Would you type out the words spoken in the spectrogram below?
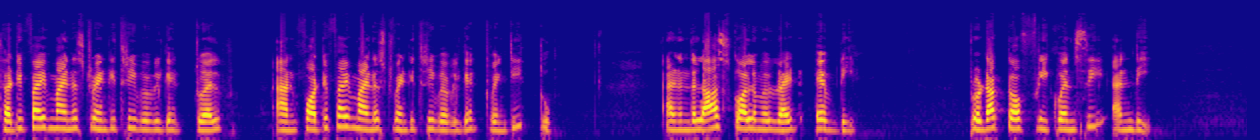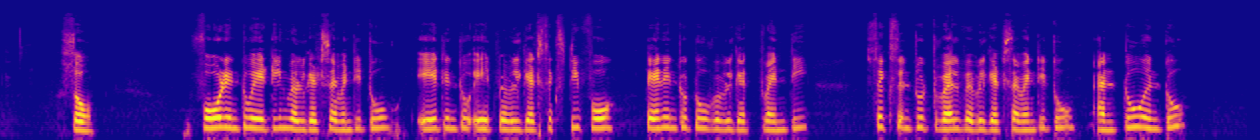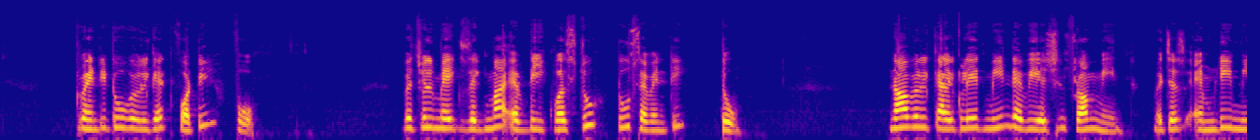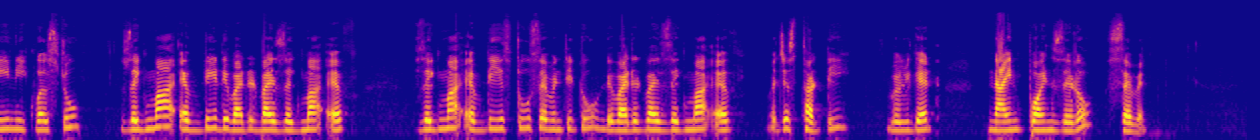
35 minus 23 we will get 12. And 45 minus 23 we will get 22. And in the last column we will write FD. Product of frequency and D. So 4 into 18 we will get 72. 8 into 8 we will get 64. 10 into 2 we will get 20 6 into 12 we will get 72 and 2 into 22 we will get 44 which will make sigma fd equals to 272. Now we will calculate mean deviation from mean which is md mean equals to sigma fd divided by sigma f. Sigma fd is 272 divided by sigma f which is 30 we will get 9.07.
